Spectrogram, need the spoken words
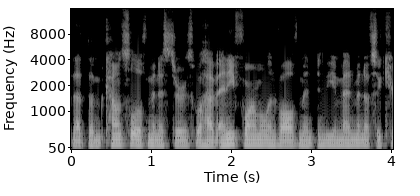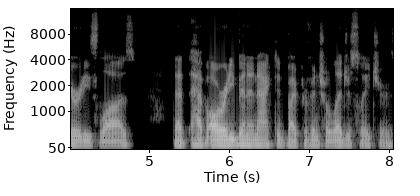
that the Council of Ministers will have any formal involvement in the amendment of securities laws that have already been enacted by provincial legislatures.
